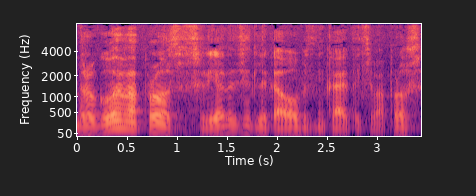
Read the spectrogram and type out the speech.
Другой вопрос, следуйте, для кого возникают эти вопросы.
